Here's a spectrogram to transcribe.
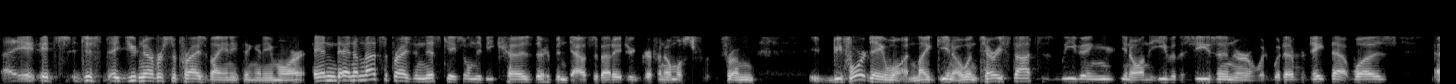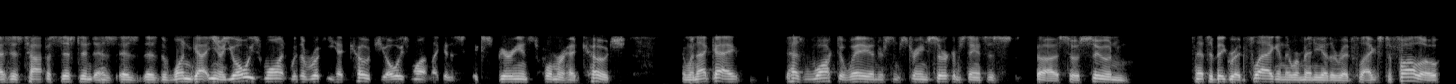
it, it's just you're never surprised by anything anymore, and and I'm not surprised in this case only because there have been doubts about Adrian Griffin almost from before day one. Like you know when Terry Stotts is leaving, you know on the eve of the season or whatever date that was as his top assistant, as, as as the one guy. You know, you always want with a rookie head coach, you always want like an experienced former head coach. And when that guy has walked away under some strange circumstances uh, so soon, that's a big red flag. And there were many other red flags to follow.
